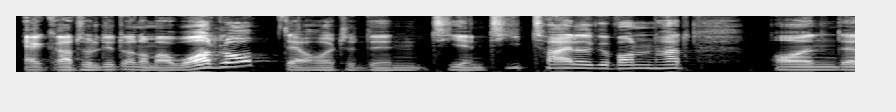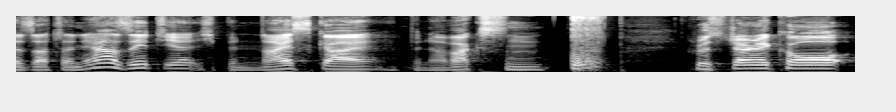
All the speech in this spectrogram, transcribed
Er gratuliert auch nochmal Wardlow, der heute den TNT-Title gewonnen hat. Und er sagt dann, ja, seht ihr, ich bin Nice Guy, ich bin erwachsen. Pff, Chris Jericho,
